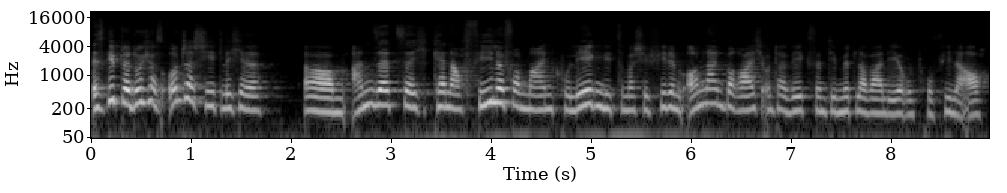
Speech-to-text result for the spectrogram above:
Es gibt da durchaus unterschiedliche ähm, Ansätze. Ich kenne auch viele von meinen Kollegen, die zum Beispiel viel im Online-Bereich unterwegs sind, die mittlerweile ihre Profile auch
